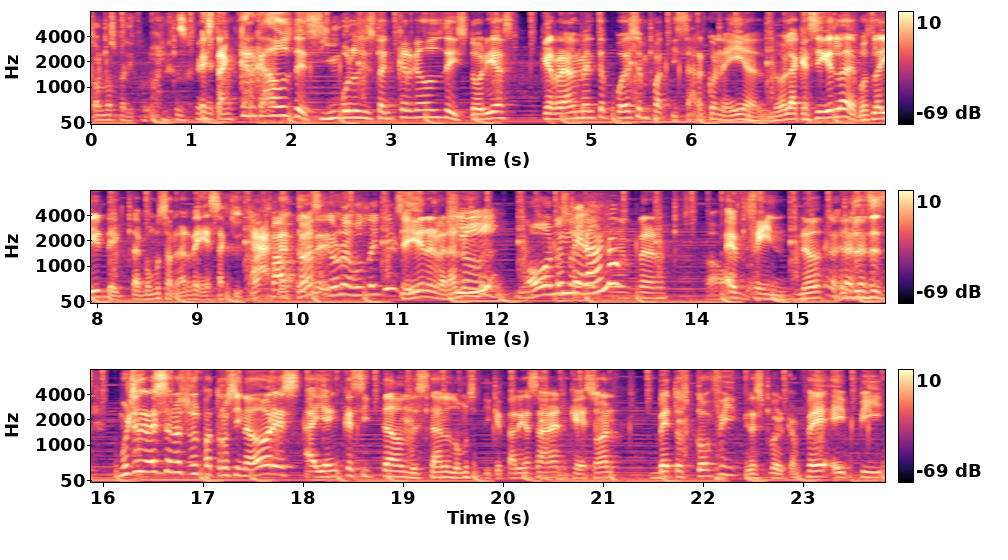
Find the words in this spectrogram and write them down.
son los peliculones, güey. Están cargados de símbolos y están cargados de historias que realmente puedes empatizar con ellas, ¿no? La que sigue es la de Buzz Lightyear, de, también vamos a hablar de esa aquí. ¿Va- va- ¿Van a sacar una voz Lightyear? Sí, en el verano. ¿Sí? Oh, no ¿En verano? En verano. Oh. En fin, ¿no? Entonces, muchas gracias a nuestros patrocinadores allá en casita donde están, los vamos a etiquetar, ya saben, que son Betos Coffee, gracias por el café, AP,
